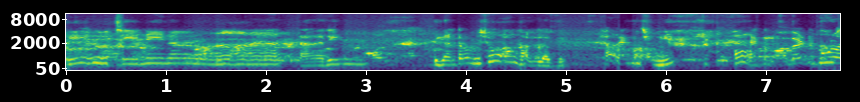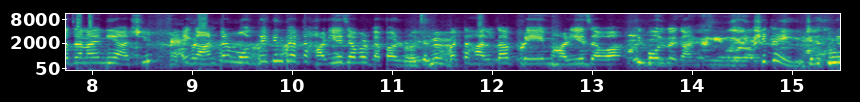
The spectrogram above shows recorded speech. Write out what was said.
কেউ চিনি না তারি। এই গানটা আমার ভীষণ ভালো লাগে। শুনি হ্যাঁ এখন একটু দূর অজানায় নিয়ে আসি। এই গানটার মধ্যে কিন্তু একটা হারিয়ে যাওয়ার ব্যাপার রয়েছে। একটা হালকা প্রেম হারিয়ে যাওয়া কি বলবে গানটা নিয়ে? সেটাই যেটা তুমি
